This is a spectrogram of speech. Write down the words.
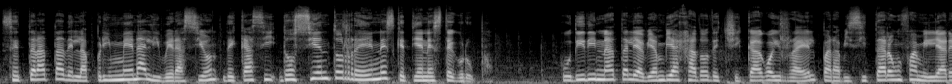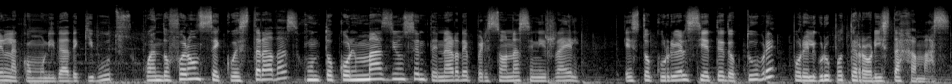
Se trata de la primera liberación de casi 200 rehenes que tiene este grupo. Judith y Natalie habían viajado de Chicago a Israel para visitar a un familiar en la comunidad de Kibbutz cuando fueron secuestradas junto con más de un centenar de personas en Israel. Esto ocurrió el 7 de octubre por el grupo terrorista Hamas.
